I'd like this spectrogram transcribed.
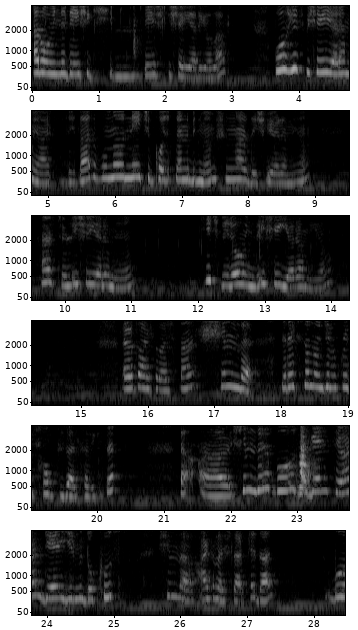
her oyunda değişik değişik işe yarıyorlar. Bu hiçbir şeye yaramıyor arkadaşlar. Bunu ne için koyduklarını bilmiyorum. Şunlar da işe yaramıyor. Her türlü işe yaramıyor. Hiçbiri oyunda işe yaramıyor. Evet arkadaşlar. Şimdi direksiyon öncelikle çok güzel tabii ki de. Ee, Şimdi bu Logantier G29. Şimdi arkadaşlar pedal. Bu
